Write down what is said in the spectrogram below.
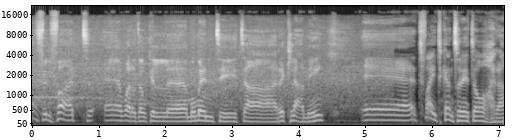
U fil-fatt, wara dawk il-mumenti ta' reklami, tfajt kanzunetta oħra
